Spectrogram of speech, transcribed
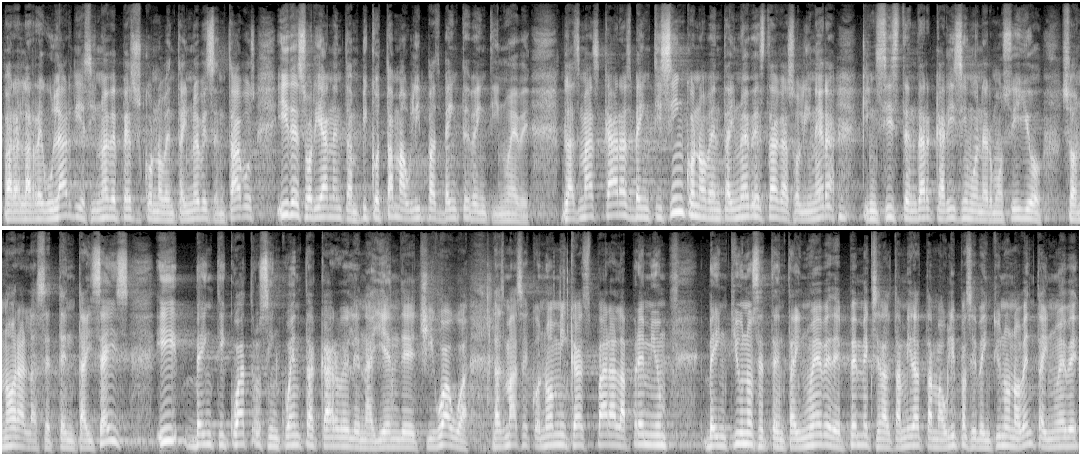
para la regular 19 pesos con 99 centavos y de Soriana en Tampico, Tamaulipas 2029. Las más caras 25.99 esta gasolinera que insiste en dar carísimo en Hermosillo, Sonora la 76 y 24.50 Carvel en Allende, Chihuahua. Las más económicas para la Premium 21.79 de Pemex en Altamira, Tamaulipas y 21.99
